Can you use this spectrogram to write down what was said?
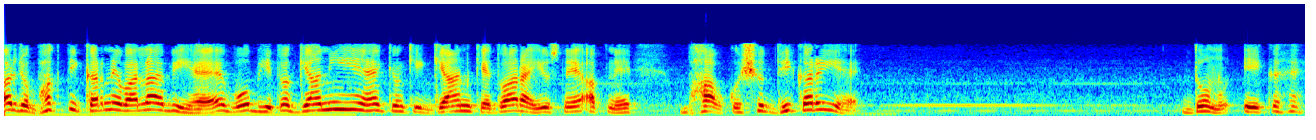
और जो भक्ति करने वाला भी है, वो भी तो ज्ञानी ही है, क्योंकि ज्ञान के द्वारा ही उसने अपने भाव को शुद्धि करी है। दोनों एक हैं,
